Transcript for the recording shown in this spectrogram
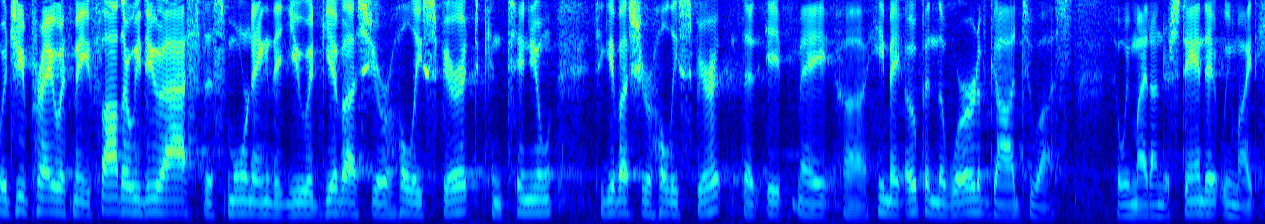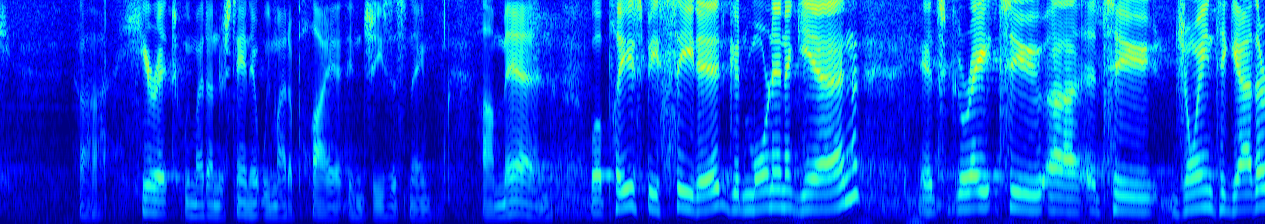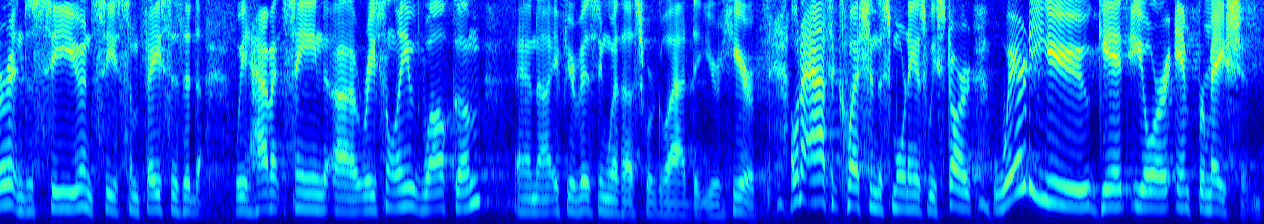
Would you pray with me? Father, we do ask this morning that you would give us your Holy Spirit, continue to give us your Holy Spirit, that it may, uh, He may open the Word of God to us, that we might understand it, we might uh, hear it, we might understand it, we might apply it in Jesus' name. Amen. Well, please be seated. Good morning again. It's great to uh, to join together and to see you and see some faces that we haven't seen uh, recently. Welcome, and uh, if you're visiting with us, we're glad that you're here. I want to ask a question this morning as we start. Where do you get your information?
